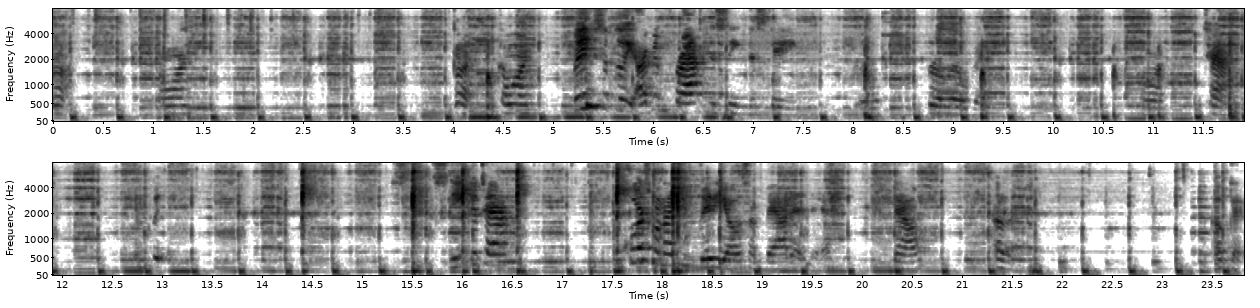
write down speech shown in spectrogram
Ah, on. Come on. Basically, I've been practicing this game for, a- little bit. On. Attack. Sneak attack. Of course, when I do videos, I'm bad at it. Now, okay, okay,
